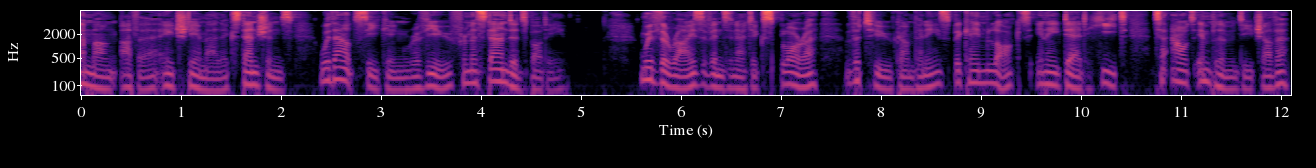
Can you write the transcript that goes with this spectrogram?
among other HTML extensions without seeking review from a standards body. With the rise of Internet Explorer, the two companies became locked in a dead heat to out-implement each other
